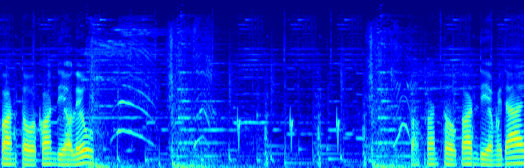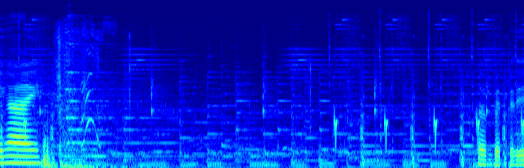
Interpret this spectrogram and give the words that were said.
ก้อนโตก้อนเดียวเร็วขอก้อนโตก้อนเดียวไม่ได้ไงเพิ่มเป็ดไปดิ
